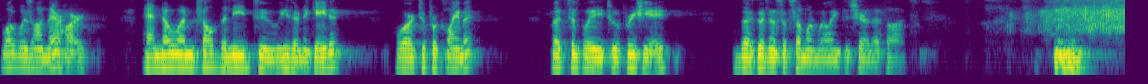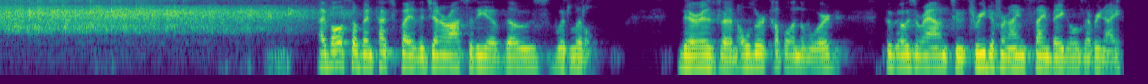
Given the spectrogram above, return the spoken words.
what was on their heart and no one felt the need to either negate it or to proclaim it, but simply to appreciate the goodness of someone willing to share their thoughts. I've also been touched by the generosity of those with little. There is an older couple in the ward who goes around to three different Einstein bagels every night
